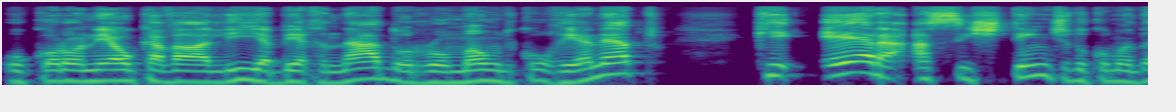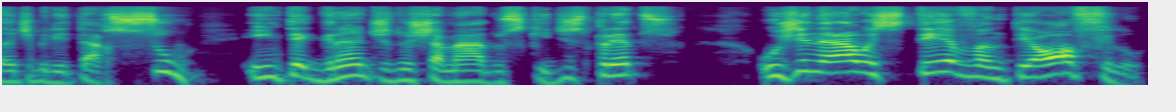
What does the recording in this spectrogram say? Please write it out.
O coronel Cavalaria Bernardo Romão de Correia Neto, que era assistente do comandante militar sul integrante dos chamados Kids Pretos, o general Estevan Teófilo,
